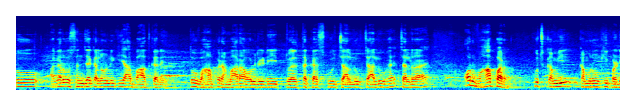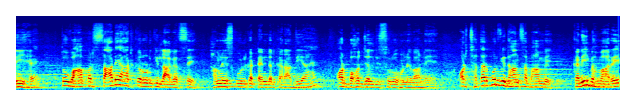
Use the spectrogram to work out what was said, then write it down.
तो अगर वो संजय कॉलोनी की आप बात करें तो वहाँ पर हमारा ऑलरेडी ट्वेल्थ तक का स्कूल चालू चालू है, चल रहा है। और वहाँ पर कुछ कमी, कमरों की पड़ी है। तो वहाँ पर साढ़े आठ करोड़ की लागत से हमने स्कूल का टेंडर करा दिया है और बहुत जल्दी शुरू होने वाले हैं। और छतरपुर विधानसभा में करीब हमारे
